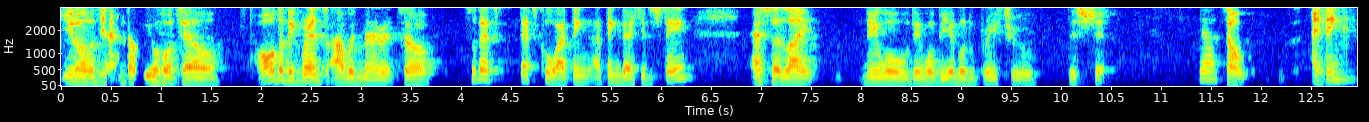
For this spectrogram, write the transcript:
you know, yeah. W Hotel. All the big brands are with Marriott. So so that's that's cool. I think I think they're here to stay. Asset like, they will they will be able to break through this shit. Yeah. So I think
